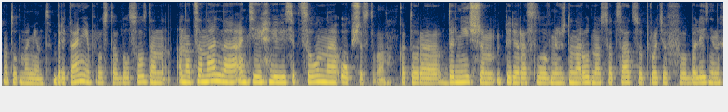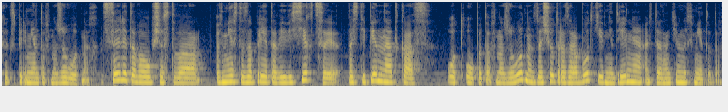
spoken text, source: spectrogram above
на тот момент Британии просто был создан национальное антививисекционное общество, которое в дальнейшем переросло в Международную ассоциацию против болезненных экспериментов на животных. Цель этого общества вместо запрета вивисекции постепенный отказ от опытов на животных за счет разработки и внедрения альтернативных методов.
